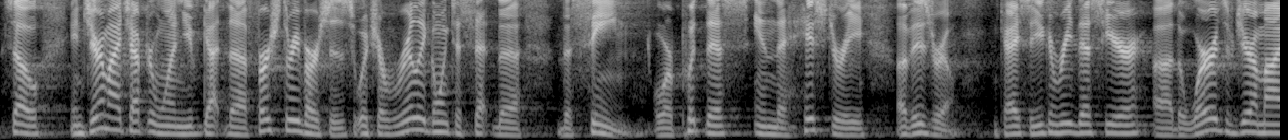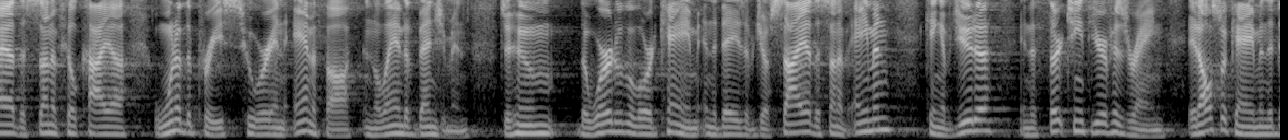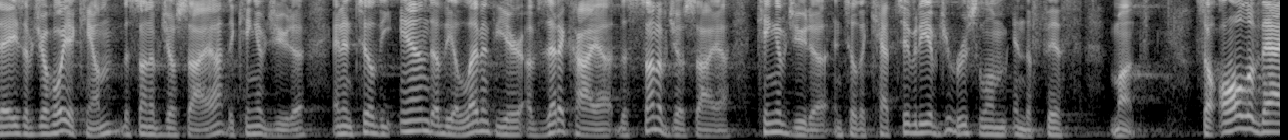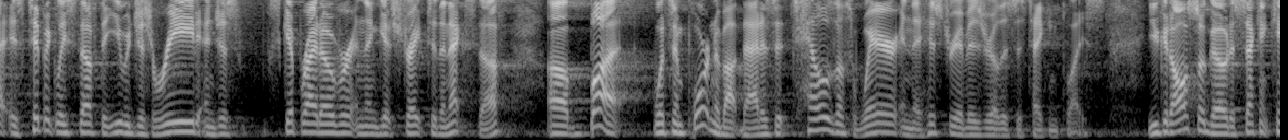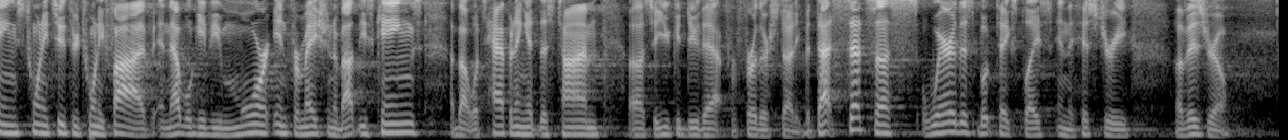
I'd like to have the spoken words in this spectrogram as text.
So, in Jeremiah chapter 1, you've got the first three verses, which are really going to set the, the scene or put this in the history of Israel. Okay, so you can read this here. Uh, the words of Jeremiah, the son of Hilkiah, one of the priests who were in Anathoth in the land of Benjamin, to whom the word of the Lord came in the days of Josiah, the son of Amon, king of Judah, in the 13th year of his reign. It also came in the days of Jehoiakim, the son of Josiah, the king of Judah, and until the end of the 11th year of Zedekiah, the son of Josiah, king of Judah, until the captivity of Jerusalem in the fifth month. So, all of that is typically stuff that you would just read and just skip right over and then get straight to the next stuff. Uh, but what's important about that is it tells us where in the history of Israel this is taking place. You could also go to 2 Kings 22 through 25, and that will give you more information about these kings, about what's happening at this time. Uh, so you could do that for further study. But that sets us where this book takes place in the history of Israel.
